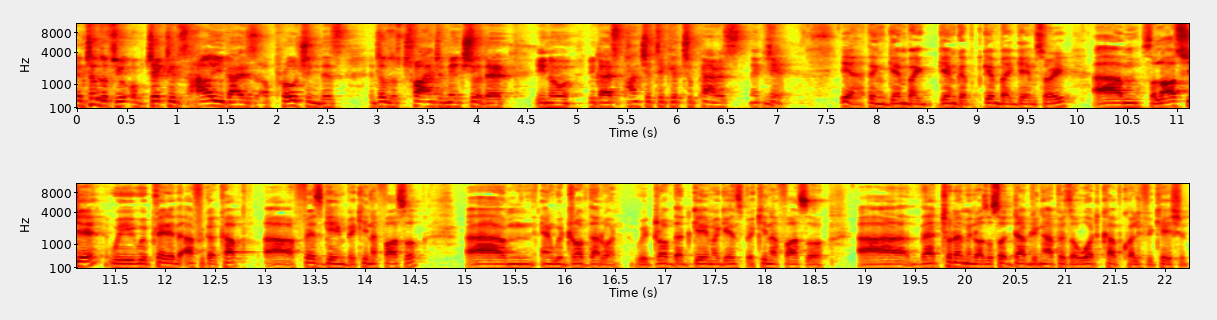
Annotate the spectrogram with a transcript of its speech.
In terms of your objectives, how are you guys approaching this? In terms of trying to make sure that you know you guys punch a ticket to Paris next year. Yeah, I think game by game, game by game. Sorry. Um, so last year we, we played at the Africa Cup. Uh, first game Burkina Faso. Um, and we dropped that one. We dropped that game against Burkina Faso. Uh, that tournament was also doubling up as a World Cup qualification.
